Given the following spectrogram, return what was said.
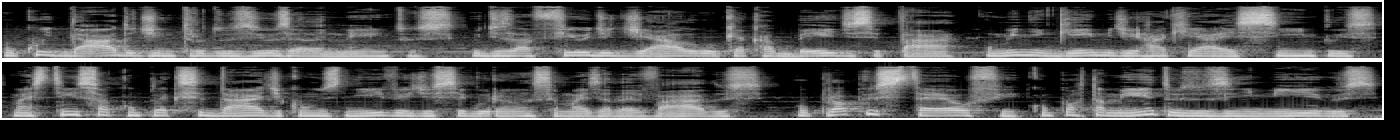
o cuidado de introduzir os elementos, o desafio de diálogo que acabei de citar, o minigame de hackear é simples, mas tem sua complexidade com os níveis de segurança mais elevados, o próprio stealth, comportamentos dos inimigos,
